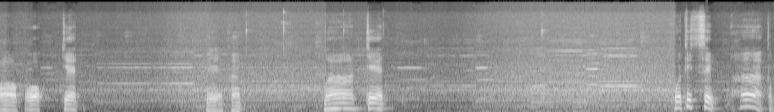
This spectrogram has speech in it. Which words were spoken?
ออกอกเจ็ดนี่ครับ มาเจ็ดตัวที่สิบห้ากับ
